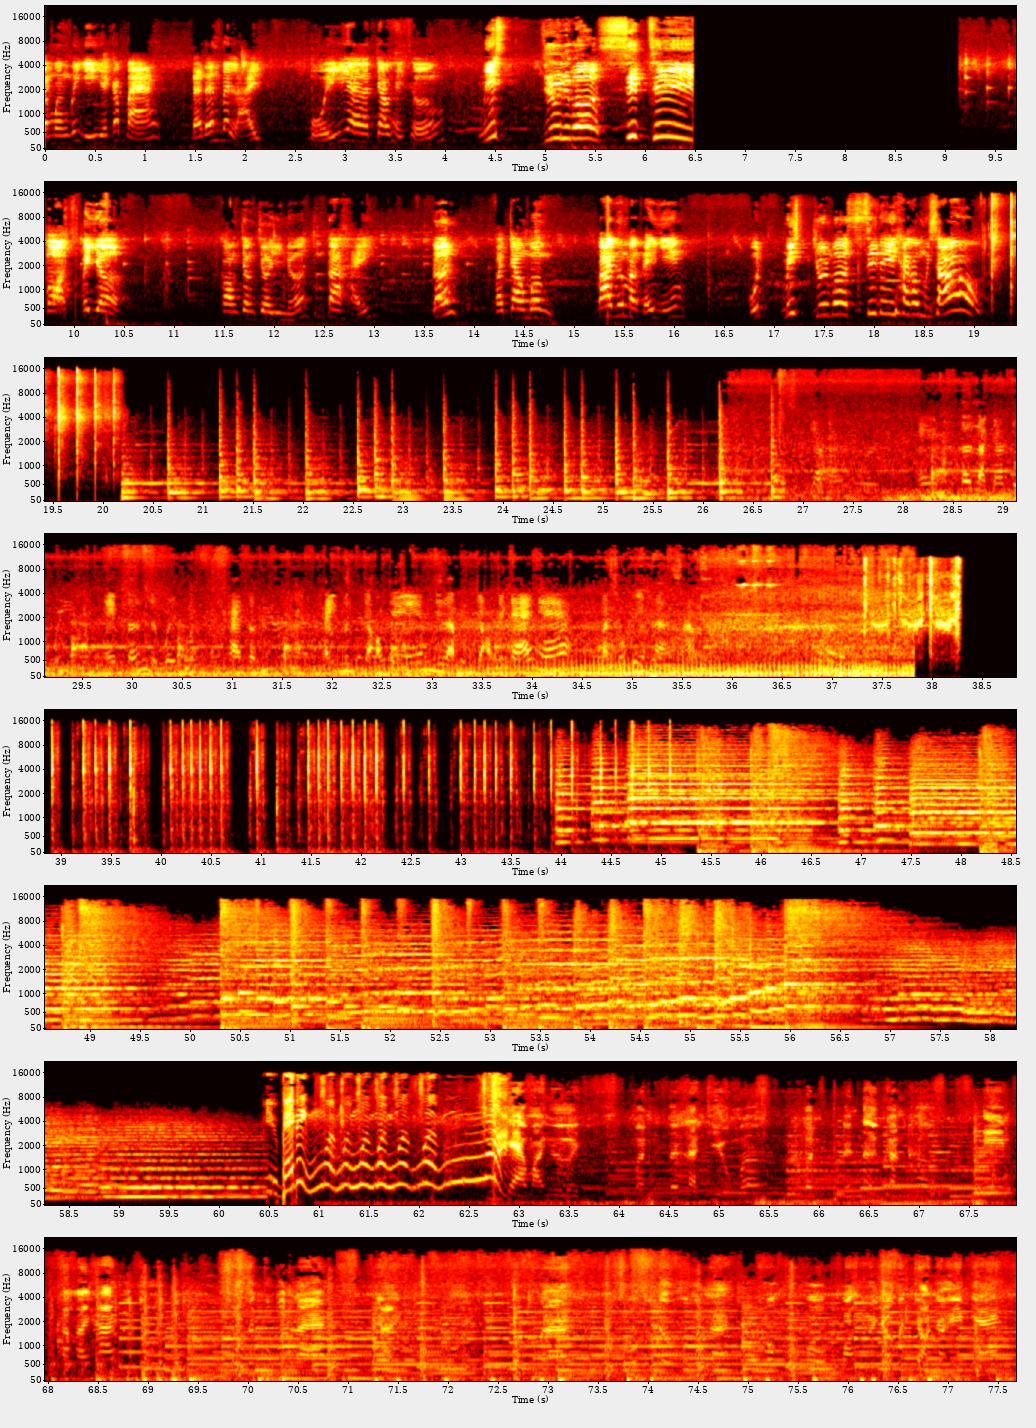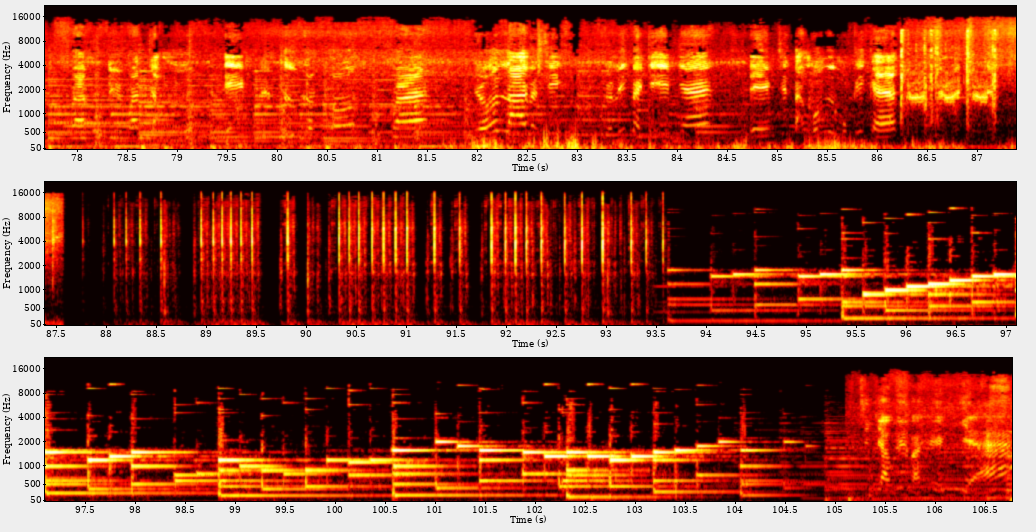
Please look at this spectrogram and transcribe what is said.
Chào mừng quý vị và các bạn đã đến với lại buổi ờ, trao giải thưởng Miss University. Và bây giờ còn chần chờ gì nữa chúng ta hãy đến và chào mừng ba gương mặt đại diện của Miss Universe City 2016. Em tên là Ca Tuổi, em đến từ quê hương Hà Tĩnh. Hãy bình chọn cho em như là bình chọn cho cá nha. Cái bản hiện giả.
